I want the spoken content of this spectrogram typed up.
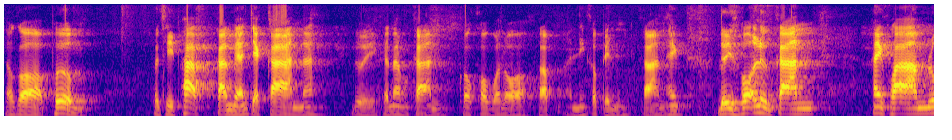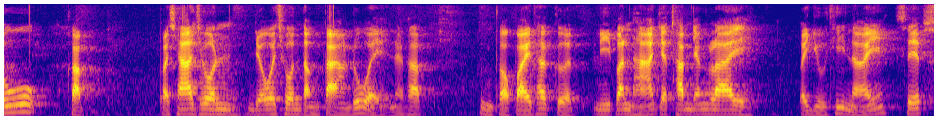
แล้วก็เพิ่มประสิทธิภาพการบริหารจัดการนะโดยคณะกรรมการกกวรครับ อันนี้ก็เป็นการให้โดยเฉพาะเรื่องการให้ความรู้กับ ประชาชนเยาวชนต่างๆด้วยนะครับซึ่งต่อไปถ้าเกิดมีปัญหาจะทำอย่างไร ไปอยู่ที่ไหนเซฟโซ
